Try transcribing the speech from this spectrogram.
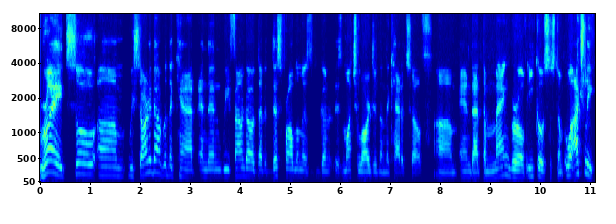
Right. So um, we started out with the cat, and then we found out that this problem is going is much larger than the cat itself, um, and that the mangrove ecosystem. Well, actually,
